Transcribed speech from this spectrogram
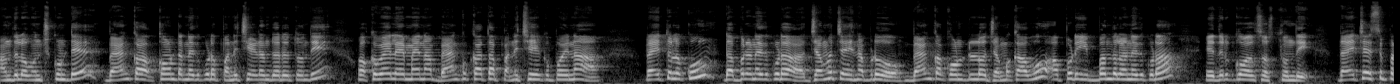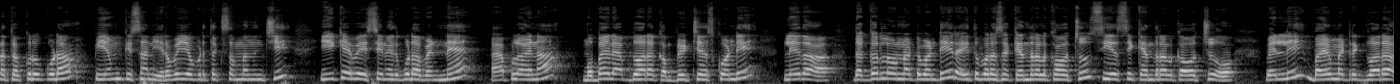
అందులో ఉంచుకుంటే బ్యాంక్ అకౌంట్ అనేది కూడా పని చేయడం జరుగుతుంది. ఒకవేళ ఏమైనా బ్యాంకు ఖాతా పని చేయకపోయినా రైతులకు డబ్బులు అనేది కూడా జమ చేసినప్పుడు బ్యాంక్ అకౌంట్లో జమ కావు అప్పుడు ఇబ్బందులు అనేది కూడా ఎదుర్కోవాల్సి వస్తుంది. దయచేసి ప్రతి ఒక్కరూ కూడా పిఎం కిసాన్ ఇరవై విడతకు సంబంధించి ఈకేవైసీ అనేది కూడా వెంటనే యాప్లో అయినా మొబైల్ యాప్ ద్వారా కంప్లీట్ చేసుకోండి. లేదా దగ్గరలో ఉన్నటువంటి రైతు భరోసా కేంద్రాలు కావచ్చు సిఎస్సి కేంద్రాలు కావచ్చు వెళ్ళి బయోమెట్రిక్ ద్వారా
